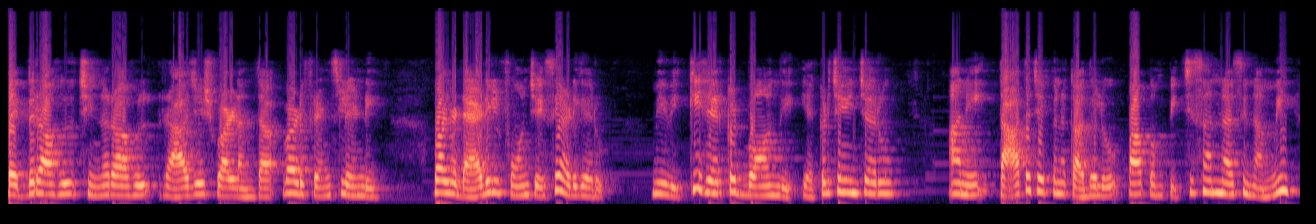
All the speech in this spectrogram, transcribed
పెద్ద రాహుల్ చిన్న రాహుల్ రాజేష్ వాళ్ళంతా వాడి ఫ్రెండ్స్ లేండి. వాళ్ళ డాడీలు ఫోన్ చేసి అడిగారు మీ విక్కీ హెయిర్ కట్ బాగుంది ఎక్కడ చేయించారు? అని తాత చెప్పిన కథలు పాపం పిచ్చి సన్నాసి నమ్మి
